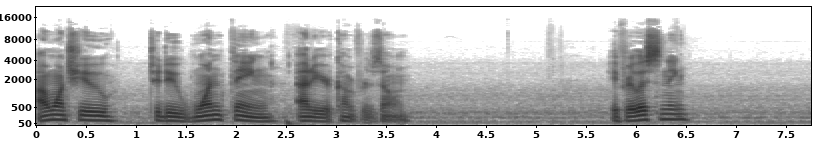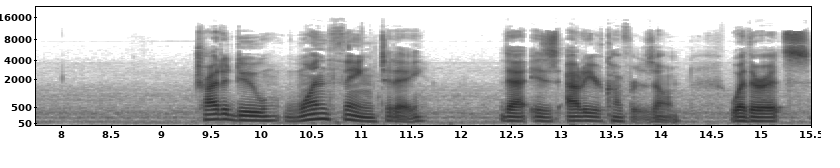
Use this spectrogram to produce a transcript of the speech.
I want you to do one thing out of your comfort zone. If you're listening, try to do one thing today that is out of your comfort zone, whether it's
